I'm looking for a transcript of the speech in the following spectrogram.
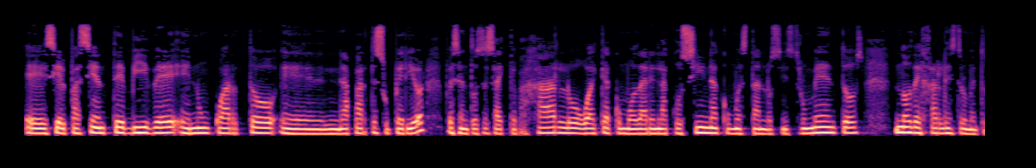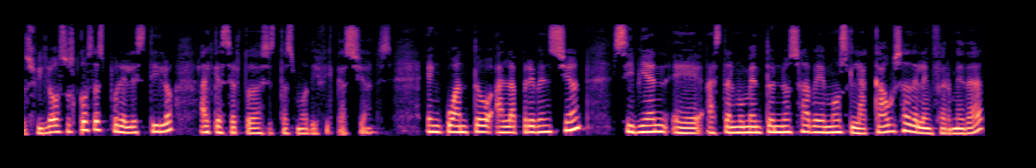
eh, si el paciente vive en un cuarto en la parte superior, pues entonces hay que bajarlo o hay que acomodar en la cocina cómo están los instrumentos, no dejarle instrumentos filosos, cosas por el estilo, hay que hacer todas estas modificaciones. En cuanto a la prevención, si bien eh, hasta el momento no sabemos la causa de la enfermedad,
